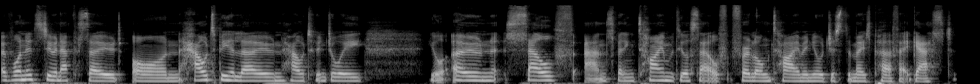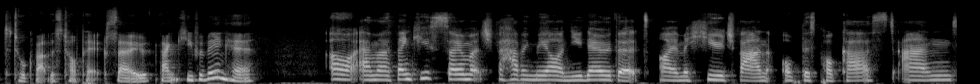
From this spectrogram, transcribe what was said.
I've wanted to do an episode on how to be alone, how to enjoy your own self and spending time with yourself for a long time. And you're just the most perfect guest to talk about this topic. So thank you for being here. Oh, Emma, thank you so much for having me on. You know that I'm a huge fan of this podcast, and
